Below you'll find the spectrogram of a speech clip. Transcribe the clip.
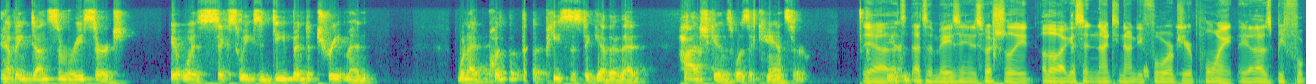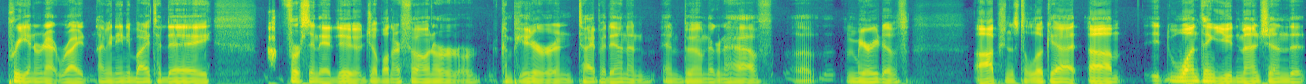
having done some research, it was six weeks deep into treatment when I put the pieces together that Hodgkin's was a cancer. Yeah, that's, that's amazing, especially although I guess in 1994, to your point, yeah, that was before pre-internet, right? I mean, anybody today, first thing they do, jump on their phone or, or computer and type it in, and and boom, they're going to have a, a, myriad of options to look at. Um, it, one thing you'd mentioned that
